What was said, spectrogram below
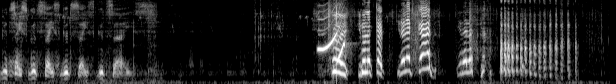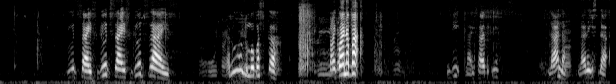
Good size, good size, good size, good size. Uy! Kinalagkad! Kinalagkad! good size, good size, good size. Ano, lumabas ka. Pakikuha na pa. Hindi, naisabit niya. Wala na, wala na yung isda.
